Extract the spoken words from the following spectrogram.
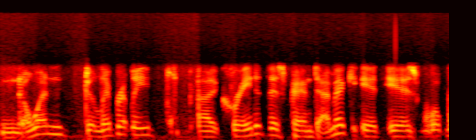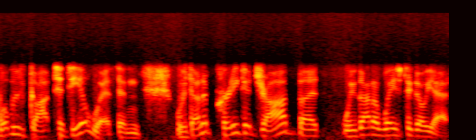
No one deliberately uh, created this pandemic. It is what, what we've got to deal with, and we've done a pretty good job, but we've got a ways to go yet.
